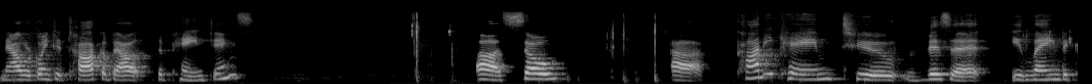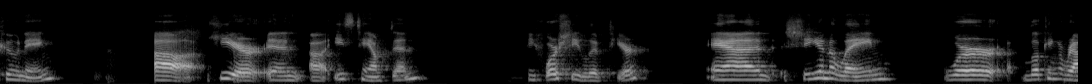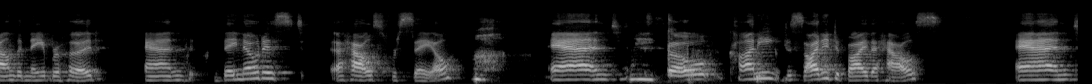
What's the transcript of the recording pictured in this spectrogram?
now we're going to talk about the paintings. Uh, so uh, Connie came to visit Elaine de Kooning uh, here in uh, East Hampton before she lived here. And she and Elaine were looking around the neighborhood and they noticed a house for sale. And so Connie decided to buy the house. And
